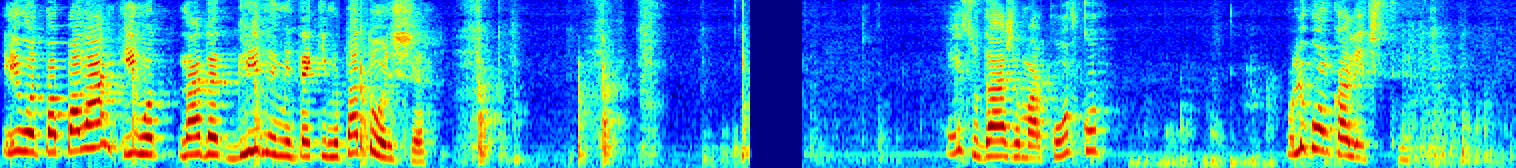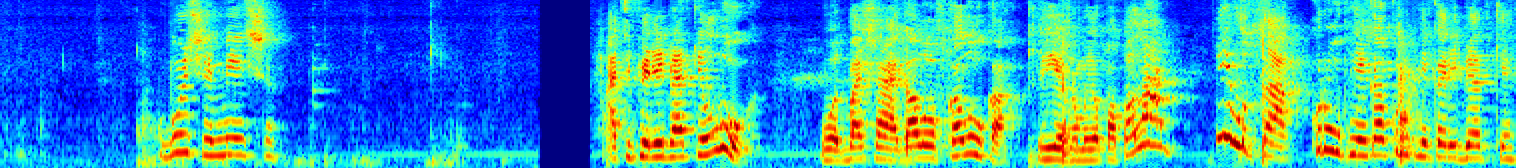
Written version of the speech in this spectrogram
И вот пополам, и вот надо длинными такими потоньше. И сюда же морковку. В любом количестве. Больше, меньше. А теперь, ребятки, лук. Вот большая головка лука. Режем ее пополам. И вот так, крупненько-крупненько, ребятки.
